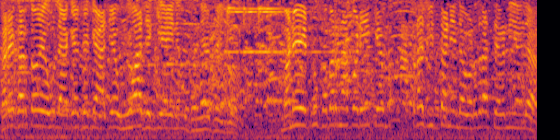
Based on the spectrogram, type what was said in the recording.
ખરેખર તો એવું લાગે છે કે આજે હું આ જગ્યાએ હું ધન્ય થઈ ગયો મને એટલું ખબર ના પડી કે આપણા જ વિસ્તારની અંદર, વડોદરા શહેરની અંદર,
